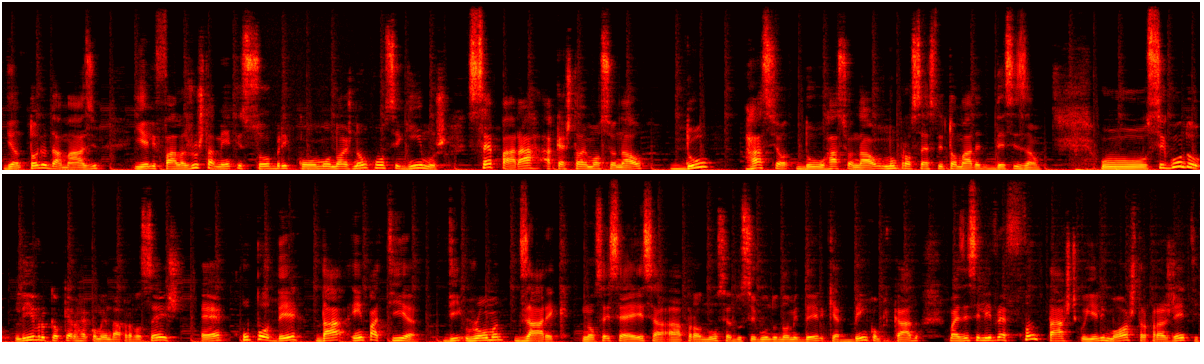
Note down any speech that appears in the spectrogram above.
de Antônio Damasio, e ele fala justamente sobre como nós não conseguimos separar a questão emocional do do racional num processo de tomada de decisão. O segundo livro que eu quero recomendar para vocês é O Poder da Empatia, de Roman Zarek. Não sei se é essa a pronúncia do segundo nome dele, que é bem complicado, mas esse livro é fantástico e ele mostra pra gente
